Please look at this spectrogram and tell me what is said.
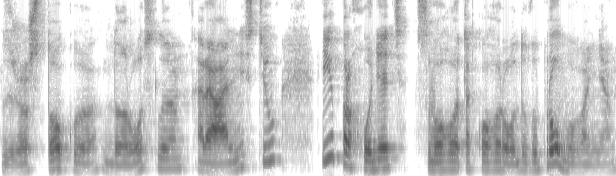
з жорстокою дорослою реальністю і проходять свого такого роду випробування.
